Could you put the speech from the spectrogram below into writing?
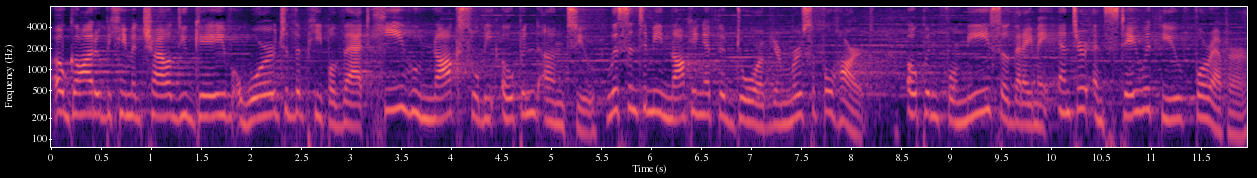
O God, who became a child, you gave word to the people that he who knocks will be opened unto. Listen to me knocking at the door of your merciful heart. Open for me so that I may enter and stay with you forever.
